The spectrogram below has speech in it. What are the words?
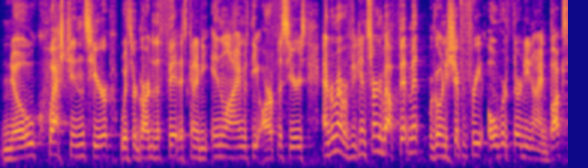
no questions here with regard to the fit. It's going to be in line with the RPHA series. And remember, if you're concerned about fitment, we're going to ship for free over 39 bucks.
